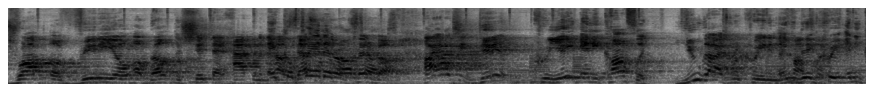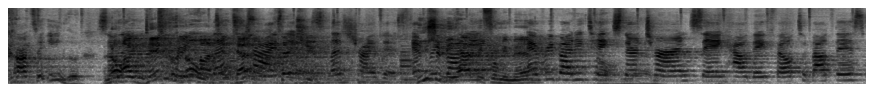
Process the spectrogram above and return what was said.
dropped a video about the shit that happened in the And house. That's what complained they're upset about. I actually didn't create any conflict. You guys were creating the and you didn't create any content either. No, I did create No. content. Let's That's what try upset this. you. Let's try this. You should be happy for me, man. Everybody takes their oh, turn saying how they felt about this.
